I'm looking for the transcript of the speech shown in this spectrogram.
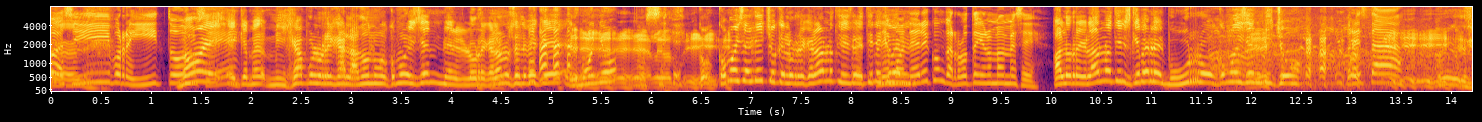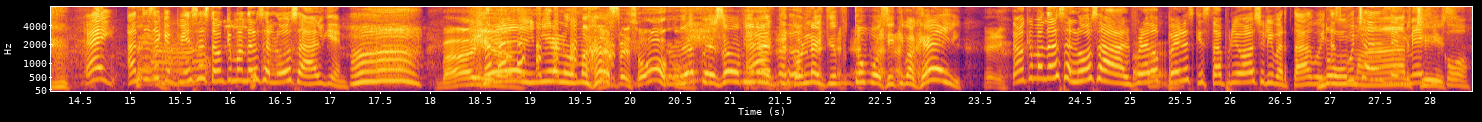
así, borreguito, No, no, sé. eh, eh, que me- mi hija por lo regalado, no, ¿cómo dicen? ¿El- ¿Lo regalado no se le ve qué? ¿El moño? No sé. ¿Cómo- ¿Cómo es el dicho que lo regalado no tiene, le tiene que ver? monero y con garrote yo nomás me sé. A lo regalado no tienes que ver el burro. ¿Cómo dice el dicho? Presta. Ey, antes de que empieces tengo que mandar saludos a alguien. ¡Ah! Vaya. ¡Hey! Mira nomás. Ya empezó. Ya empezó. Viene perdón. con una actitud positiva. ¡Hey! Ey. Tengo que mandar saludos a Alfredo Pérez, que está privado de su libertad, güey. Te escucha desde. México.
